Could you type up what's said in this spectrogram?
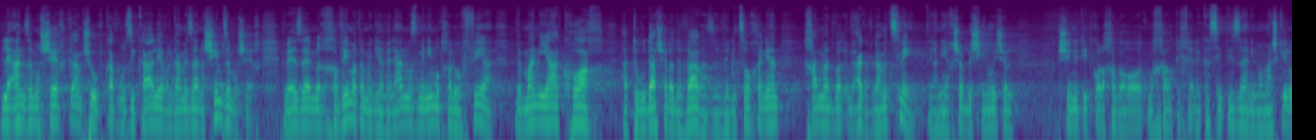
בלאן זה מושך, גם שוב, קו מוזיקלי, אבל גם איזה אנשים זה מושך, ואיזה מרחבים אתה מגיע, ולאן מזמינים אותך להופיע, ומה נהיה הכוח. התעודה של הדבר הזה, ולצורך העניין, אחד מהדברים, ואגב, גם אצלי, אני עכשיו בשינוי של שיניתי את כל החברות, מכרתי חלק, עשיתי זה, אני ממש כאילו,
